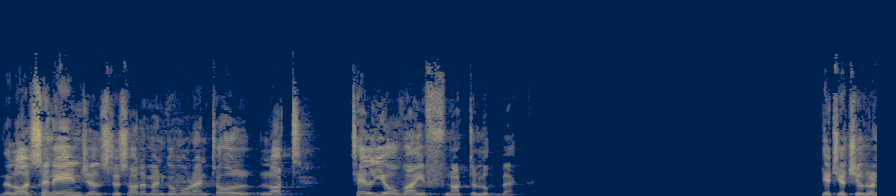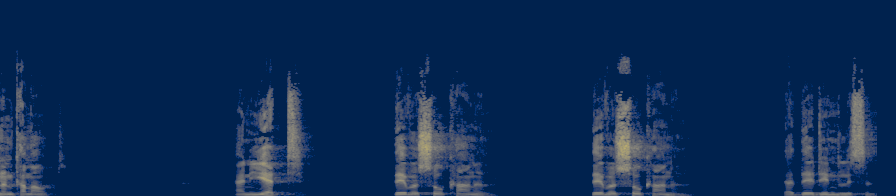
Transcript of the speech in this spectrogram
The Lord sent angels to Sodom and Gomorrah and told Lot, Tell your wife not to look back. Get your children and come out. And yet, they were so carnal. They were so carnal that they didn't listen.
